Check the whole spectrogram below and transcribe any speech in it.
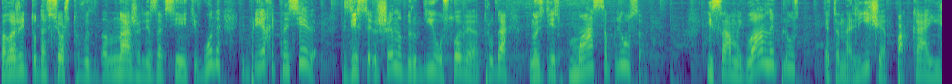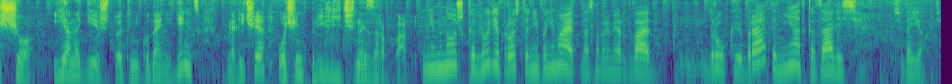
положить туда все, что вы нажили за все эти годы, и приехать на север. Здесь совершенно другие условия труда, но здесь масса плюсов. И самый главный плюс – это наличие пока еще и я надеюсь, что это никуда не денется, наличие очень приличной зарплаты. Немножко люди просто не понимают. У нас, например, два друг и брат, они отказались сюда ехать.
